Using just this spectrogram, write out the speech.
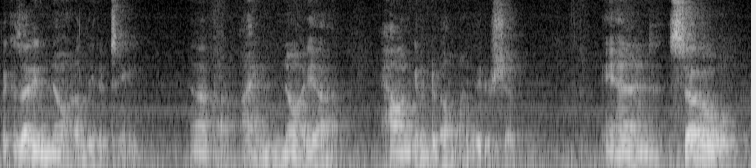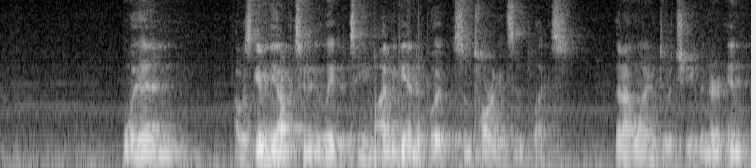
because I didn't know how to lead a team. And I thought, I have no idea how I'm going to develop my leadership. And so when I was given the opportunity to lead a team, I began to put some targets in place that I wanted to achieve. And, and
